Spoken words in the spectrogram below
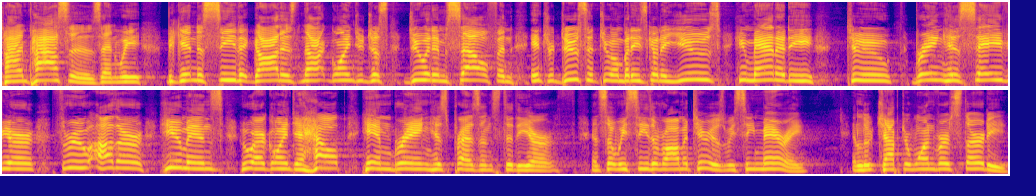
Time passes and we begin to see that God is not going to just do it himself and introduce it to him, but he's going to use humanity to bring his Savior through other humans who are going to help him bring his presence to the earth. And so we see the raw materials. We see Mary in Luke chapter 1, verse 30.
